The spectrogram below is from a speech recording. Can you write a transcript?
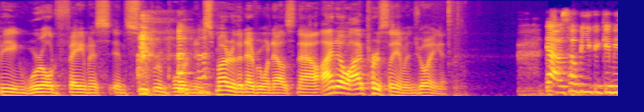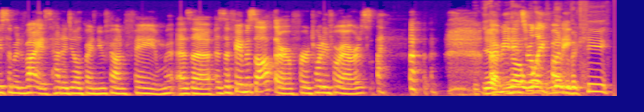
being world famous and super important and smarter than everyone else now? I know I personally am enjoying it. Yeah, I was hoping you could give me some advice how to deal with my newfound fame as a as a famous author for 24 hours. yeah, I mean, no, it's really well, funny. The, the key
